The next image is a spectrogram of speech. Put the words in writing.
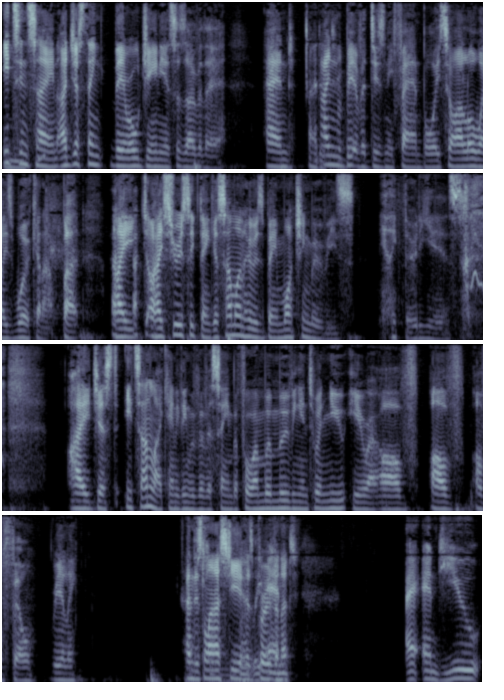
It's insane. I just think they're all geniuses over there. And I'm a bit of a Disney fanboy, so I'll always work it up. But I, I seriously think, as someone who has been watching movies nearly 30 years, I just, it's unlike anything we've ever seen before. And we're moving into a new era of, of, of film, really. And this last year has proven and, it. And you,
